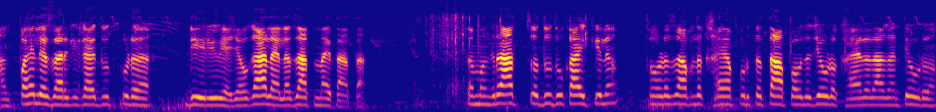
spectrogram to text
आणि पहिल्यासारखे काय दूध कुठं डेअरी ह्याच्यावर घालायला जात नाहीत आता. तर मग रातचं दूध काय केलं? थोडंसं आपलं खायापुरतं तापावलं जेवढं खायला लागेल तेवढं.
